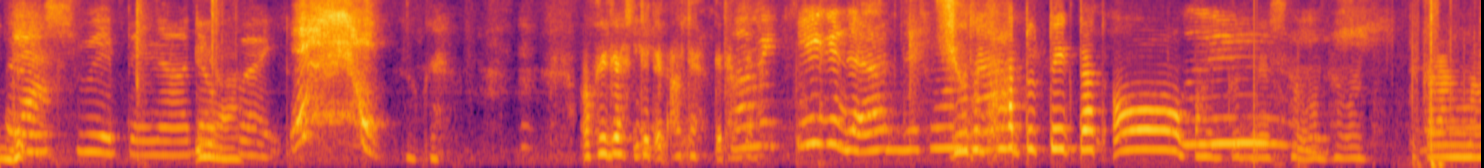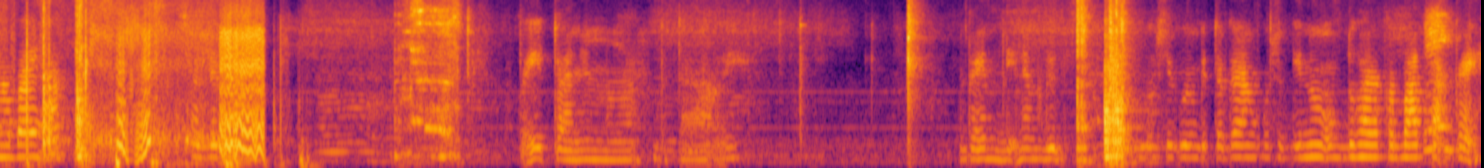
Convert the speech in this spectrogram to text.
He's sweeping out the Yeah. Okay. Okay, guys, get it out there. Get out there. Mommy, you can have this one. You don't have to take that. Oh, my goodness. Hang on, hang on. Teka lang mga bay, ha? Sabi ko. Paitan yung mga batao, eh. Bagay, hindi na good. Siguro yung gitagaan ko sa ginuog duha ka bata kay.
